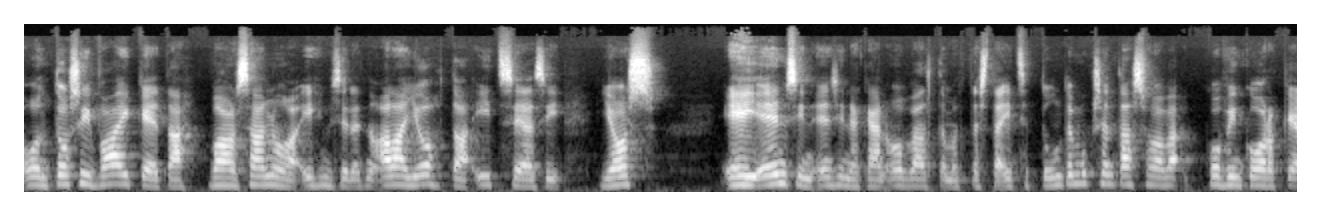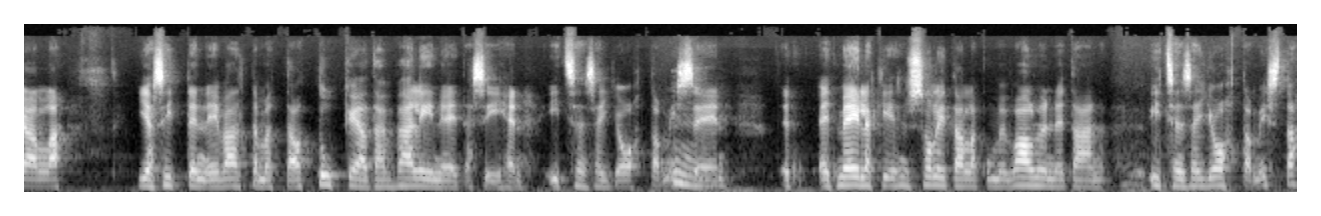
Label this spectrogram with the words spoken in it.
on tosi vaikeaa vaan sanoa ihmisille, että no ala johtaa itseäsi, jos ei ensin ensinnäkään ole välttämättä sitä itsetuntemuksen tasoa kovin korkealla, ja sitten ei välttämättä ole tukea tai välineitä siihen itsensä johtamiseen. Mm. Et, et meilläkin esimerkiksi Solitalla, kun me valmennetaan itsensä johtamista,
